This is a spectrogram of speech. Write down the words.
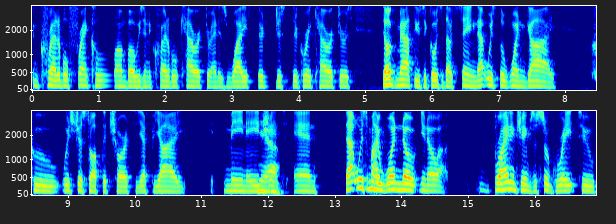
incredible. Frank Colombo, he's an incredible character, and his wife. They're just they're great characters. Doug Matthews, it goes without saying, that was the one guy who was just off the charts, the FBI main agent, yeah. and that was my one note. You know, uh, Brian and James are so great to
